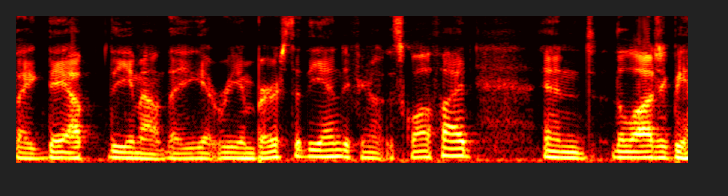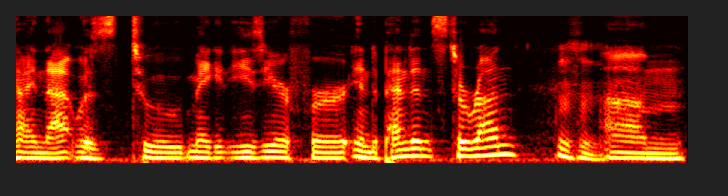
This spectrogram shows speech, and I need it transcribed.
like they up the amount that you get reimbursed at the end if you're not disqualified. And the logic behind that was to make it easier for independents to run. Um,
